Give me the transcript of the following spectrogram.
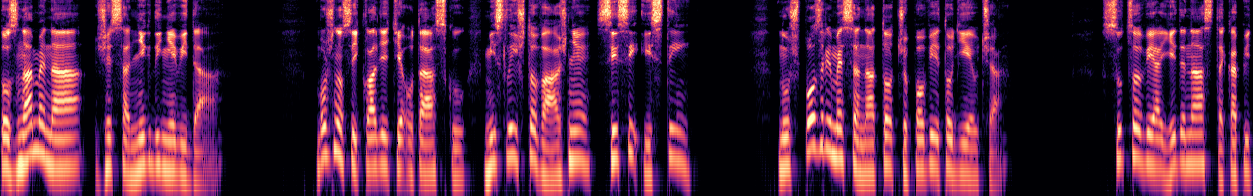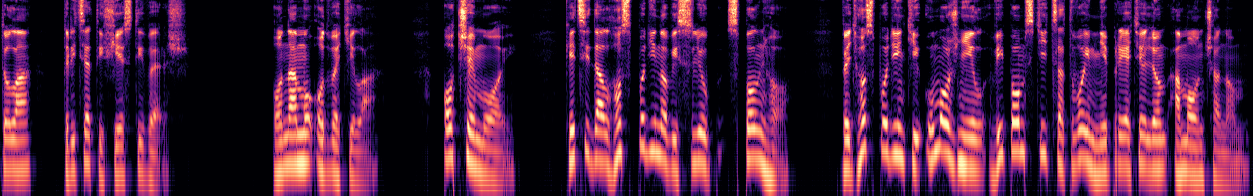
To znamená, že sa nikdy nevydá. Možno si kladete otázku, myslíš to vážne? Si si istý? Nuž pozrime sa na to, čo povie to dievča. Sudcovia 11. kapitola, 36. verš. Ona mu odvetila. Oče môj, keď si dal hospodinovi sľub, splň ho, veď hospodin ti umožnil vypomstiť sa tvojim nepriateľom a mončanom.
